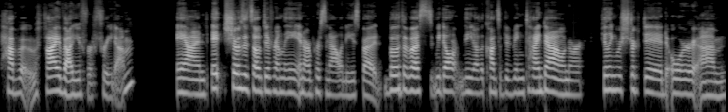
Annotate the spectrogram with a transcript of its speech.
have a high value for freedom. And it shows itself differently in our personalities, but both of us, we don't, you know, the concept of being tied down or feeling restricted or um,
